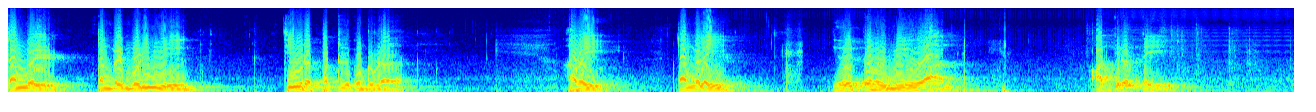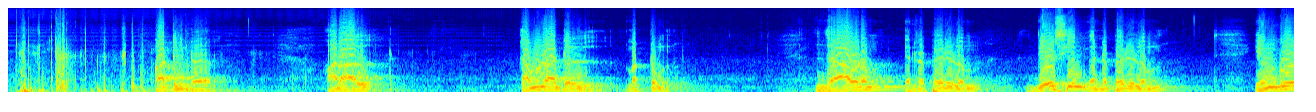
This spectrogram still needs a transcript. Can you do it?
தங்கள் தங்கள் மொழி மீது தீவிர பற்று கொண்டுள்ளனர். அவை தங்களை எதிர்ப்பவர்கள் மீதுதான் ஆத்திரத்தை காட்டுகின்றனர். ஆனால் தமிழ்நாட்டில் மட்டும் திராவிடம் என்ற பெயரிலும் தேசியம் என்ற பெயரிலும் எங்கோ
